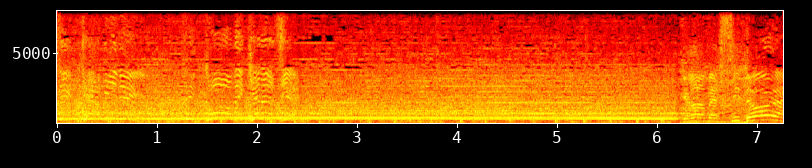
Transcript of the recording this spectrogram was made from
c'est terminé! Victoire des Canadiens! Grand merci d'un à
